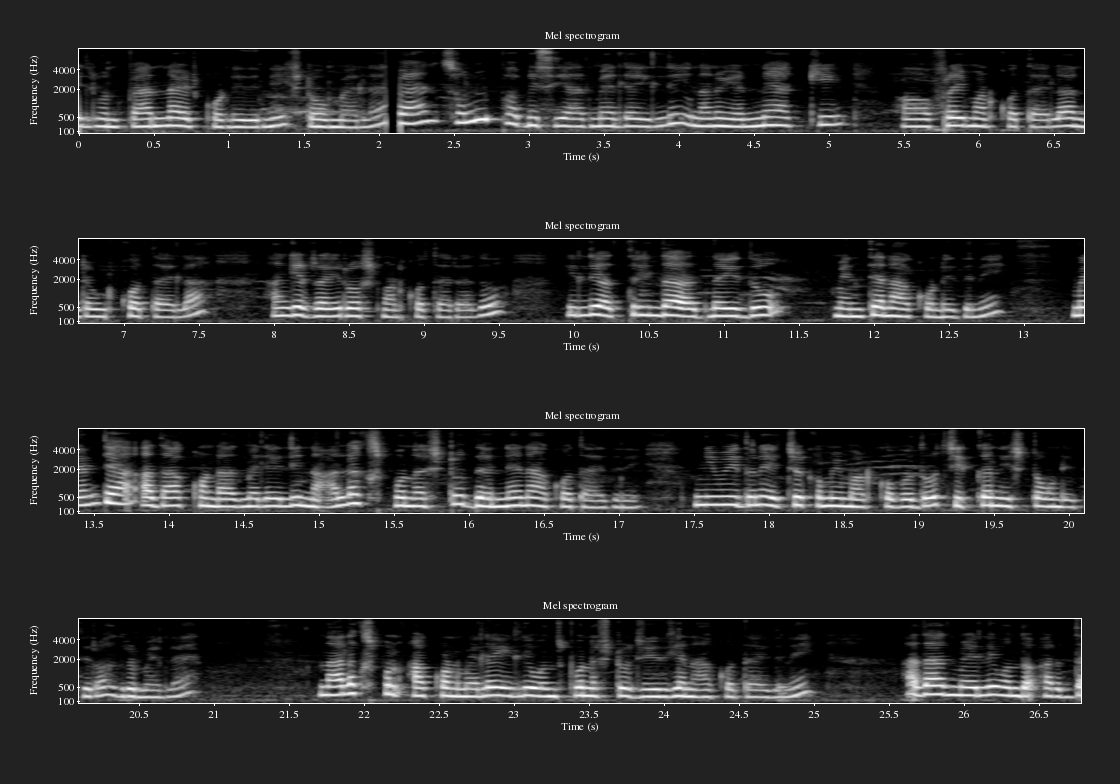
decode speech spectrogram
ಇಲ್ಲಿ ಒಂದು ಪ್ಯಾನ್ನ ಇಟ್ಕೊಂಡಿದ್ದೀನಿ ಸ್ಟವ್ ಮೇಲೆ. ಪ್ಯಾನ್ ಸ್ವಲ್ಪ ಬಿಸಿ ಆದಮೇಲೆ ಇಲ್ಲಿ ನಾನು ಎಣ್ಣೆ ಹಾಕಿ ಫ್ರೈ ಮಾಡ್ಕೋತಾ ಇಲ್ಲ, ಅಂದರೆ ಹುರ್ಕೋತಾ ಇಲ್ಲ. ಹಾಗೆ ಡ್ರೈ ರೋಸ್ಟ್ ಮಾಡ್ಕೋತಾ ಇರೋದು. ಇಲ್ಲಿ ಹತ್ತರಿಂದ ಹದಿನೈದು ಮೆಂತ್ಯನ ಹಾಕ್ಕೊಂಡಿದ್ದೀನಿ ಮೆಂತ್ಯ ಅದು ಹಾಕ್ಕೊಂಡಾದ್ಮೇಲೆ ಇಲ್ಲಿ ನಾಲ್ಕು ಸ್ಪೂನಷ್ಟು ಧನ್ಯನ ಹಾಕೋತಾ ಇದ್ದೀನಿ. ನೀವು ಇದನ್ನು ಹೆಚ್ಚು ಕಮ್ಮಿ ಮಾಡ್ಕೋಬೋದು, ಚಿಕನ್ ಇಷ್ಟು ತೊಗೊಂಡಿದ್ದೀರೋ ಅದ್ರ ಮೇಲೆ. ನಾಲ್ಕು ಸ್ಪೂನ್ ಹಾಕ್ಕೊಂಡ್ಮೇಲೆ ಇಲ್ಲಿ ಒಂದು ಸ್ಪೂನಷ್ಟು ಜೀರಿಗೆನ ಹಾಕೋತಾ ಇದ್ದೀನಿ. ಅದಾದಮೇಲೆ ಒಂದು ಅರ್ಧ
